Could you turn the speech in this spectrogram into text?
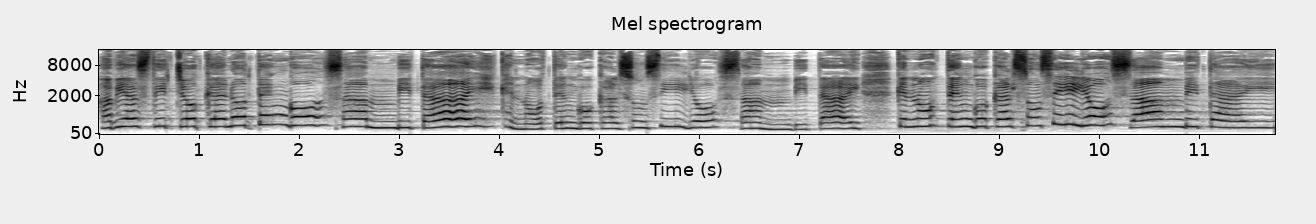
Habías dicho que no tengo zambitay, que no tengo calzoncillo zambitay, que no tengo calzoncillo zambitay.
